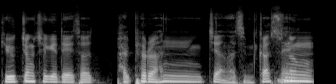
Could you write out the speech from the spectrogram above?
교육 정책에 대해서 발표를 하지 않았습니까? 수능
